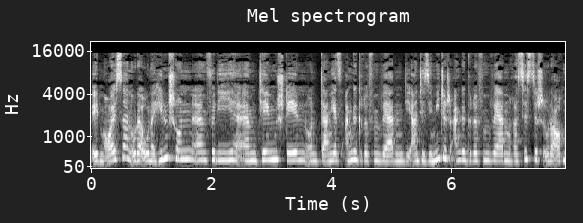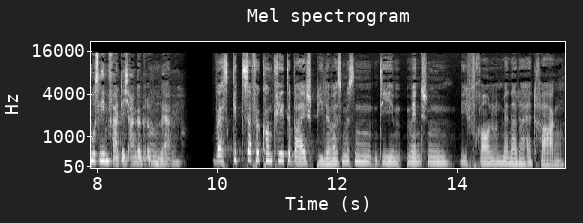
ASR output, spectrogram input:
eben äußern oder ohnehin schon äh, für die ähm, Themen stehen und dann jetzt angegriffen werden, die antisemitisch angegriffen werden, rassistisch oder auch muslimfeindlich angegriffen mhm. werden. Was gibt's da für konkrete Beispiele? Was müssen die Menschen, die Frauen und Männer da ertragen?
